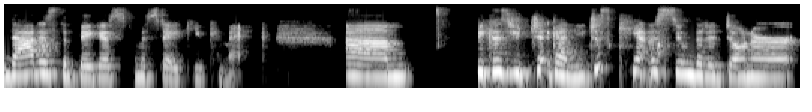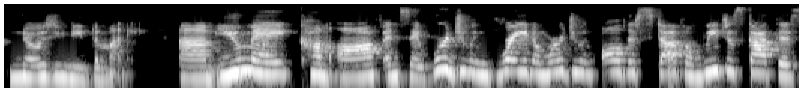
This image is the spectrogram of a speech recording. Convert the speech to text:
that is the biggest mistake you can make. Um, because you again, you just can't assume that a donor knows you need the money. Um, you may come off and say we're doing great and we're doing all this stuff and we just got this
